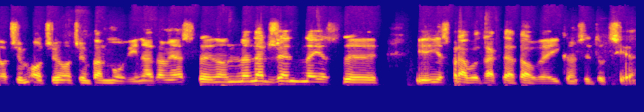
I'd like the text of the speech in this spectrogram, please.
o czym, o czym, o czym pan mówi. Natomiast no, no, nadrzędne jest, y, jest prawo traktatowe i konstytucja.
